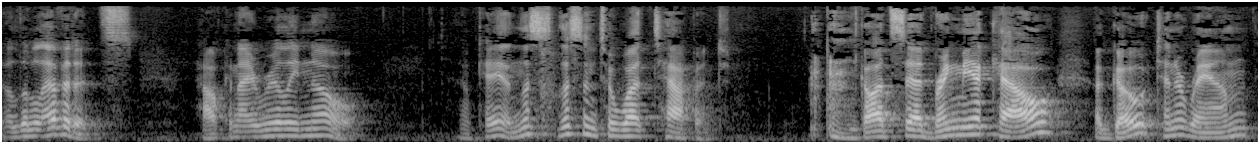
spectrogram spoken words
a little evidence. How can I really know? Okay, and listen, listen to what happened. God said, Bring me a cow, a goat, and a ram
